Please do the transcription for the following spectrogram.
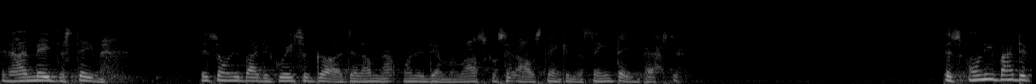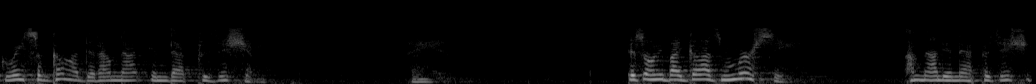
and I made the statement, it's only by the grace of God that I'm not one of them. And Roscoe said, I was thinking the same thing, Pastor. It's only by the grace of God that I'm not in that position. Hey. It's only by God's mercy I'm not in that position.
